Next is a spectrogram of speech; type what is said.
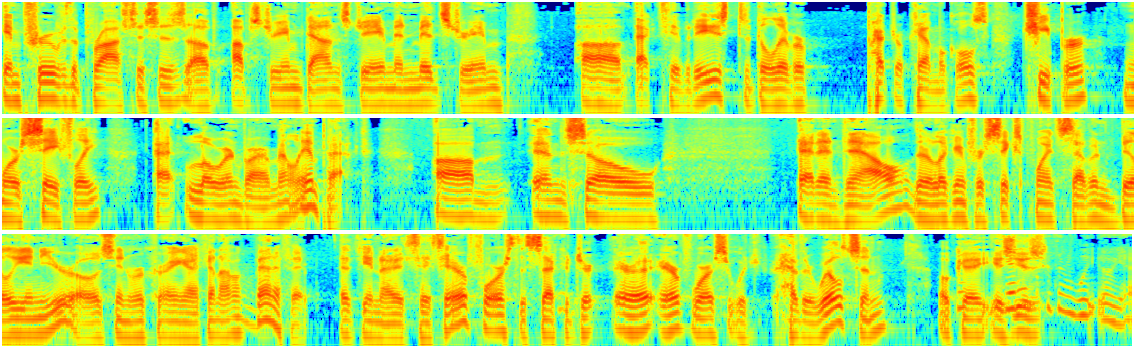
improve the processes of upstream, downstream, and midstream uh, activities to deliver petrochemicals cheaper, more safely, at lower environmental impact. Um, and so, at now, they're looking for 6.7 billion euros in recurring economic benefit. At the United States Air Force, the Secretary Air, Air Force, which Heather Wilson, okay, get, is get using. Into the, oh yeah,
